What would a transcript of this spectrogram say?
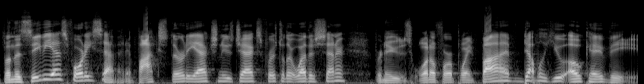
from the CBS 47 and Fox 30 Action News Jax First Alert Weather Center for News 104.5 WOKV.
